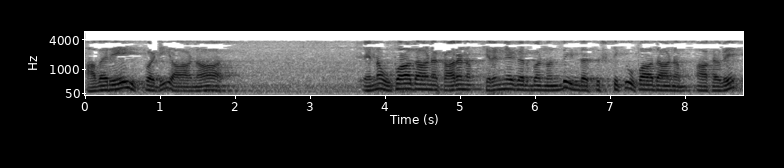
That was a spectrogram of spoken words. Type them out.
அவரே இப்படி ஆனார். என்ன உபாதான காரணம்? கிரண்ய கர்ப்பன் வந்து இந்த சிருஷ்டிக்கு உபாதானம். ஆகவே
